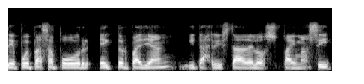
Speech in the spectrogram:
Después pasa por Héctor Payán, guitarrista de los Paimasí.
